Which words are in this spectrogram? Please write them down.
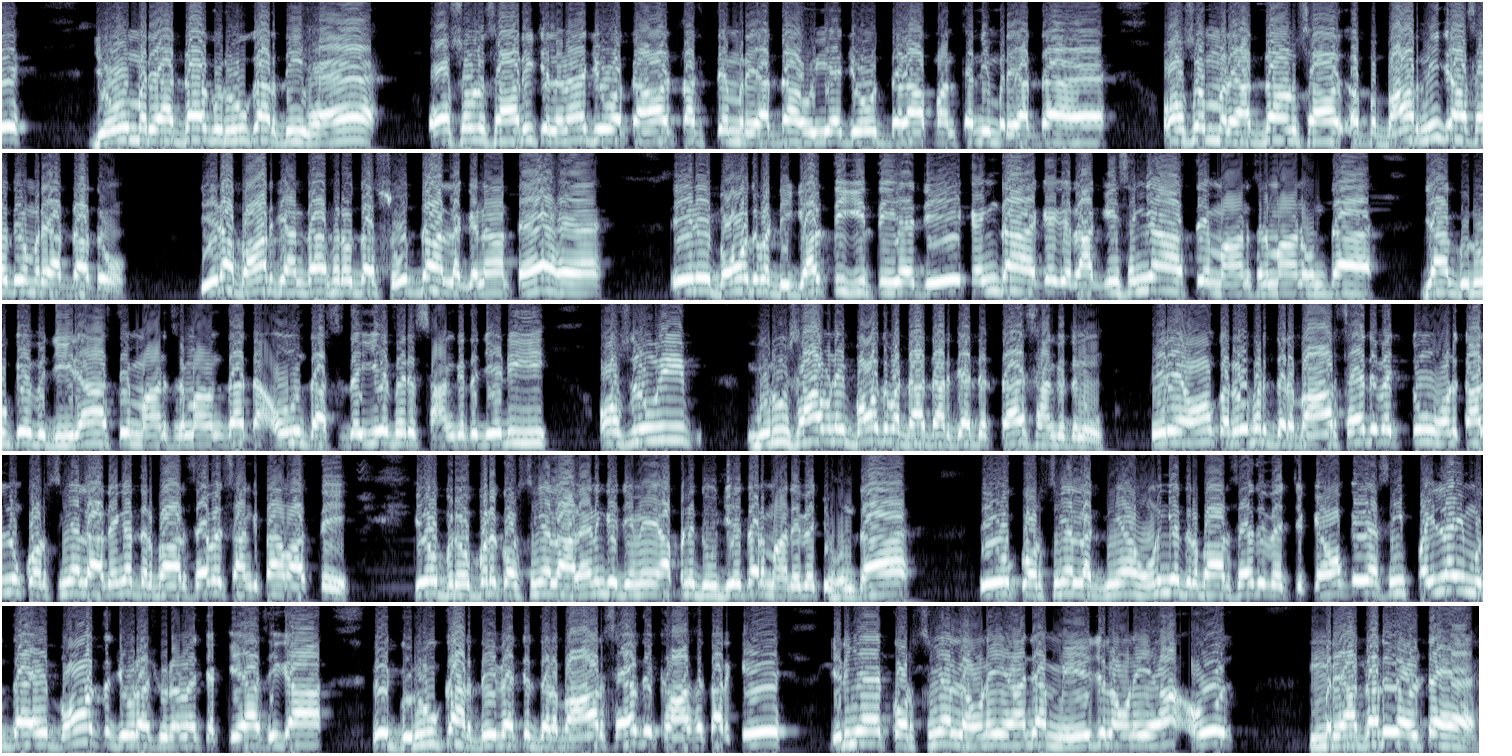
ਜੋ ਮਰਿਆਦਾ ਗੁਰੂ ਘਰ ਦੀ ਹੈ ਉਸ ਅਨੁਸਾਰ ਹੀ ਚੱਲਣਾ ਜੋ ਅਕਾਲ ਤਖਤ ਤੇ ਮਰਿਆਦਾ ਹੋਈ ਹੈ ਜੋ ਦਲਾ ਪੰਥਾਂ ਦੀ ਮਰਿਆਦਾ ਹੈ ਉਸ ਮਰਿਆਦਾ ਅਨੁਸਾਰ ਆਪਾਂ ਬਾਹਰ ਨਹੀਂ ਜਾ ਸਕਦੇ ਉਹ ਮਰਿਆਦਾ ਤੋਂ। ਜਿਹੜਾ ਬਾਹਰ ਜਾਂਦਾ ਫਿਰ ਉਹਦਾ ਸੋਧਾ ਲੱਗਣਾ ਤੈਅ ਹੈ। ਇਹਨੇ ਬਹੁਤ ਵੱਡੀ ਗਲਤੀ ਕੀਤੀ ਹੈ। ਜੇ ਕਹਿੰਦਾ ਹੈ ਕਿ ਰਾਗੀ ਸਿੰਘਾਂ ਵਾਸਤੇ ਮਾਨ ਸਨਮਾਨ ਹੁੰਦਾ ਹੈ ਜਾਂ ਗੁਰੂ ਕੇ ਵਜ਼ੀਰਾਂ ਵਾਸਤੇ ਮਾਨ ਸਨਮਾਨ ਹੁੰਦਾ ਤਾਂ ਉਹਨੂੰ ਦੱਸ ਦਈਏ, ਫਿਰ ਸੰਗਤ ਜਿਹੜੀ ਉਸ ਨੂੰ ਵੀ ਗੁਰੂ ਸਾਹਿਬ ਨੇ ਬਹੁਤ ਵੱਡਾ ਦਰਜਾ ਦਿੱਤਾ ਹੈ ਸੰਗਤ ਨੂੰ। ਫਿਰ ਇਉਂ ਕਰੋ, ਫਿਰ ਦਰਬਾਰ ਸਾਹਿਬ ਦੇ ਵਿੱਚ ਤੂੰ ਹੁਣ ਕੱਲ ਨੂੰ ਕੁਰਸੀਆਂ ਲਾ ਦੇਂਗਾ ਦਰਬਾਰ ਸਾਹਿਬ ਸੰਗਤਾਂ ਵਾਸਤੇ ਕਿ ਉਹ ਬਰੋਬਰ ਕੁਰਸੀਆਂ ਲਾ ਲੈਣਗੇ, ਜਿਵੇਂ ਆਪਣੇ ਦੂਜੇ ਧਰਮਾਂ ਦੇ ਵਿੱਚ ਹੁੰਦਾ ਤੇ ਉਹ ਕੁਰਸੀਆਂ ਲੱਗੀਆਂ ਹੋਣਗੀਆਂ ਦਰਬਾਰ ਸਾਹਿਬ ਦੇ ਵਿੱਚ, ਕਿਉਂਕਿ ਅਸੀਂ ਪਹਿਲਾਂ ਹੀ ਮੁੱਦਾ ਇਹ ਬਹੁਤ ਜ਼ੋਰਾਂ ਸ਼ੋਰਾਂ ਨਾਲ ਚੱਕਿਆ ਸੀਗਾ ਵੀ ਗੁਰੂ ਘਰ ਦੇ ਵਿੱਚ ਦਰਬਾਰ ਸਾਹਿਬ ਦੇ ਖਾਸ ਕਰਕੇ ਜਿਹੜੀਆਂ ਕੁਰਸੀਆਂ ਲਾਉਣੇ ਆ ਜਾਂ ਮੇਜ਼ ਲਾਉਣੇ ਆ ਉਹ ਮਰਿਆਦਾ ਦੇ ਉਲਟ ਹੈ।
